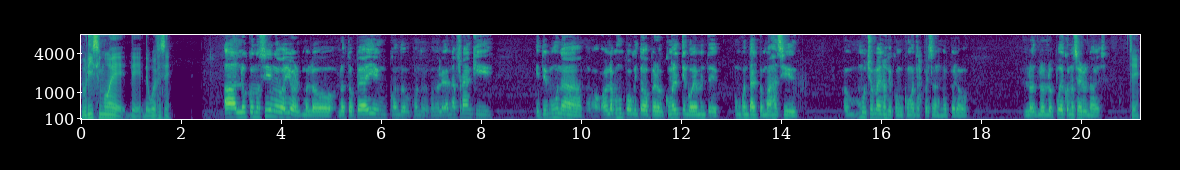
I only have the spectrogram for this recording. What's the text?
durísimo de, de, de UFC? Ah, lo conocí en Nueva York, me lo, lo topé ahí en cuando, cuando, cuando le gané a Frankie y tuvimos una, hablamos un poco y todo, pero con él tengo obviamente un contacto más así, mucho menos que con, con otras personas, ¿no? Pero lo, lo, lo, pude conocer una vez. Sí.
